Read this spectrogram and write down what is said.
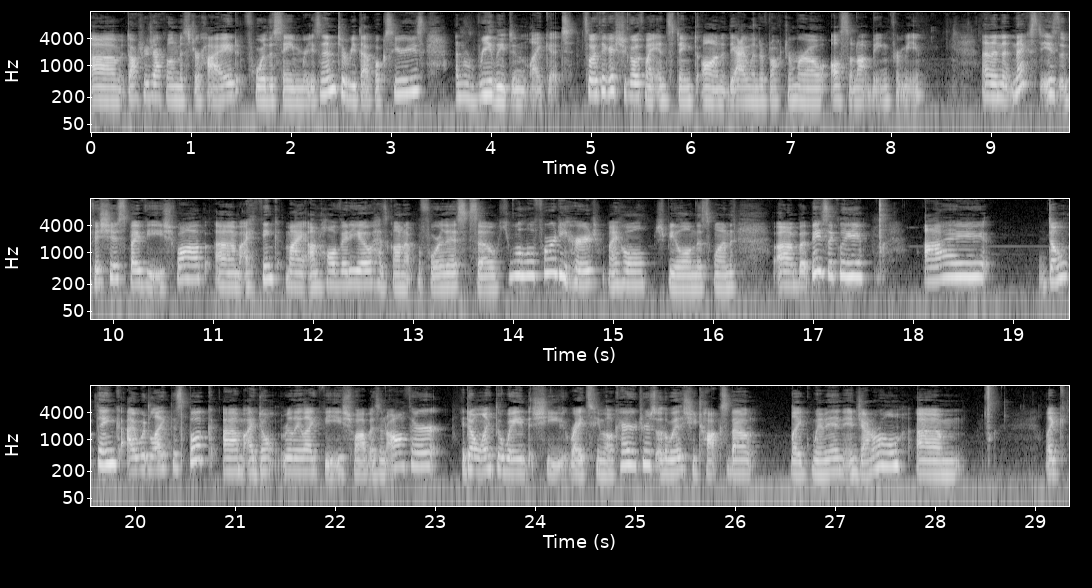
um, Dr. Jekyll and Mr. Hyde for the same reason to read that book series and really didn't like it. So I think I should go with my instinct on The Island of Dr. Moreau also not being for me. And then next is Vicious by V.E. Schwab. Um, I think my unhaul video has gone up before this, so you will have already heard my whole spiel on this one. Um, but basically, I don't think I would like this book. Um, I don't really like V.E. Schwab as an author. I don't like the way that she writes female characters or the way that she talks about like women in general. Um, like,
